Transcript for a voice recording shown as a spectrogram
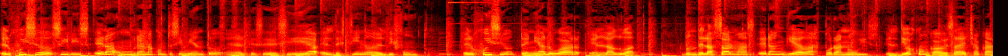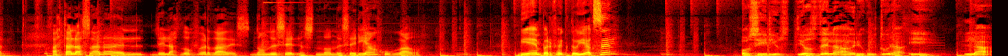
el juicio de Osiris era un gran acontecimiento en el que se decidía el destino del difunto. El juicio tenía lugar en la Duat, donde las almas eran guiadas por Anubis, el dios con cabeza de chacal, hasta la sala de las dos verdades, donde, donde serían juzgados. Bien, perfecto. ¿Y Axel? Osiris, dios de la agricultura y la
